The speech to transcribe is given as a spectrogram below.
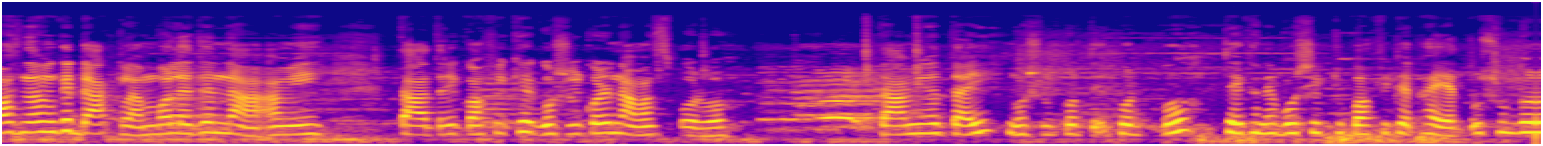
মজনামকে ডাকলাম, বলে যে না, আমি তাড়াতাড়ি কফি খেয়ে গোসল করে নামাজ পড়ব। তা আমিও তাই গোসল করতে, করব। তো এখানে বসে একটু কফিটা খাই, এত সুন্দর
